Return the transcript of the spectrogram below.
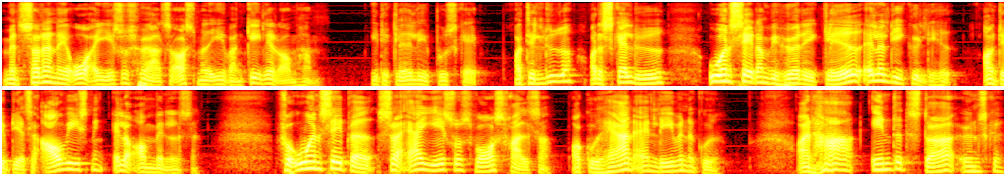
Men sådanne ord af Jesus hører altså også med i evangeliet om ham, i det glædelige budskab. og det lyder, og det skal lyde, uanset om vi hører det i glæde eller ligegyldighed, om det bliver til afvisning eller omvendelse. For uanset hvad, så er Jesus vores frelser, og Gud Herren er en levende Gud. Og han har intet større ønske,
